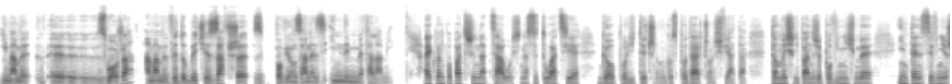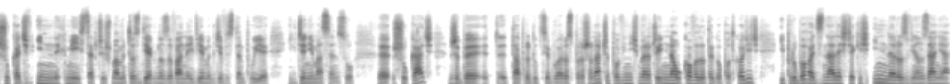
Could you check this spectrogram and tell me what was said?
i mamy e, e, złoża, a mamy wydobycie zawsze z, powiązane z innymi metalami. A jak pan popatrzy na całość, na sytuację geopolityczną, gospodarczą świata, to myśli pan, że powinniśmy intensywnie szukać w innych miejscach, czy już mamy to zdiagnozowane i wiemy, gdzie występuje i gdzie nie ma sensu e, szukać, żeby ta produkcja była rozproszona, czy powinniśmy raczej naukowo do tego podchodzić i próbować znaleźć jakieś inne rozwiązania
